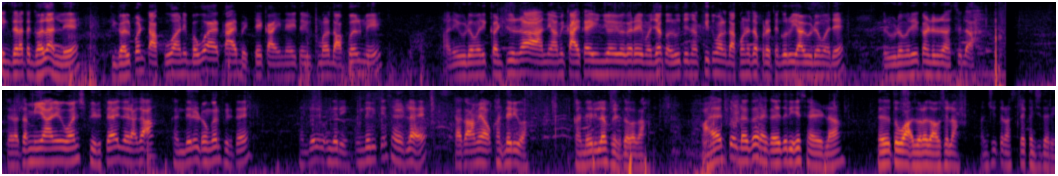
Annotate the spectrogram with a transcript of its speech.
एक जरा आता गल आणले. ती गल पण टाकू आणि बघू काय भेटते काय नाही. ते तुम्हाला दाखवेल मी. आणि व्हिडिओमध्ये कंटिन्यू राहा आणि आम्ही काय काय एन्जॉय वगैरे मजा करू ते नक्की तुम्हाला दाखवण्याचा प्रयत्न करू या व्हिडिओमध्ये. तर व्हिडिओमध्ये कंटिन्यू राहा चला. तर आता मी आणि वंश फिरताय जर आता खंदेरी डोंगर फिरताय. खंदेरी उंदेरी. उंदेरी ते साईडला आहे. तर आता आम्ही आहो खंदेरी वा खंदेरीला फिरतो बघा. आहे तो डगर आहे काहीतरी हे साईडला तर तो वाजवला जावचला आणि रस्ता आहे कंची तरी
